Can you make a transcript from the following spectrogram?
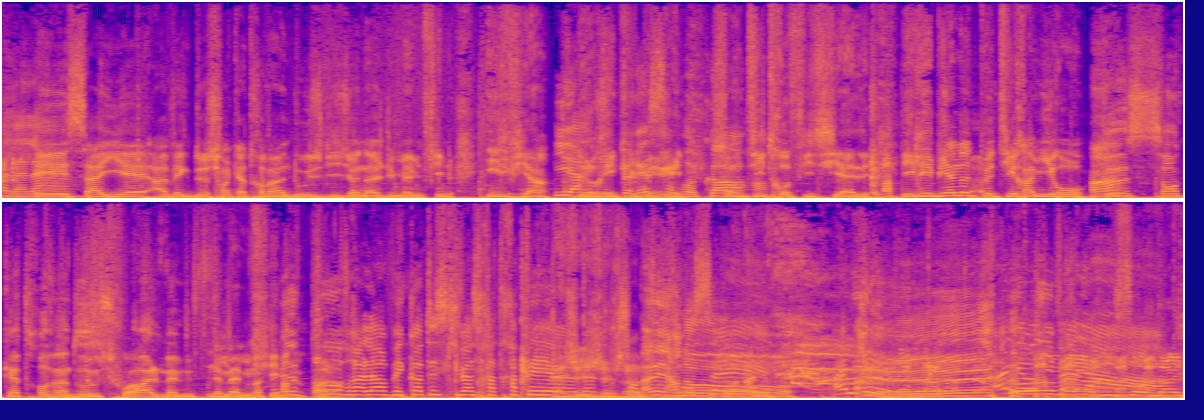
Ah là là. Et ça y est, avec 292 visionnages du même film, il vient Il de récupérer son record. son titre officiel. Il est bien notre petit Ramiro, hein 292 12 fois. fois le même film. Le même film. le pauvre alors, mais quand est-ce qu'il va se rattraper euh, Ah, je- Allez Arnaud Allez, allez, dingues,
